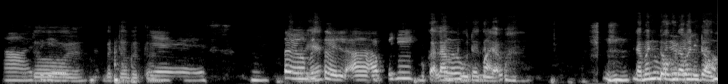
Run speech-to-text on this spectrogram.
Ah, betul. Betul betul. Yes. Hmm. Betul memang betul. Uh, apa ni? Buka lampu dah gelap. dah mendung dah mendung.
